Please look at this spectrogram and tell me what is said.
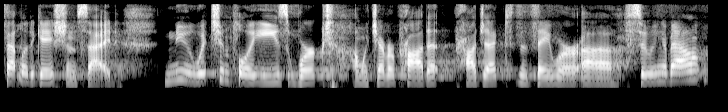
that litigation side, knew which employees worked on whichever product, project that they were uh, suing about,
